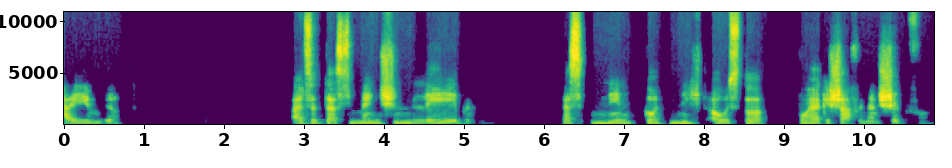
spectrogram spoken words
Hayim wird. Also das Menschenleben, das nimmt Gott nicht aus der vorher geschaffenen Schöpfung.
